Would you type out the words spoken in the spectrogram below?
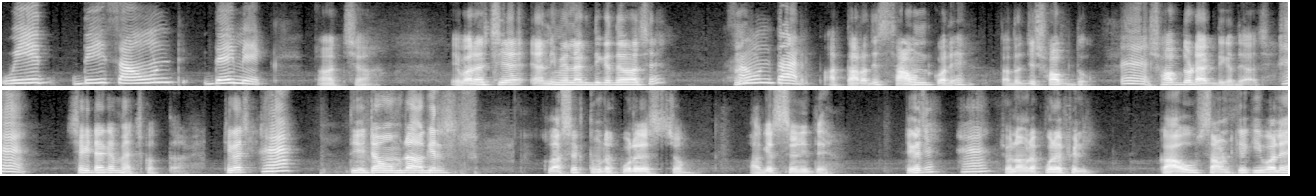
with the sound they make আচ্ছা। এবার আছে অ্যানিমেল একদিকে দেওয়া আছে। Sound তার। আর তারা যে সাউন্ড করে তাদের যে শব্দ হ্যাঁ। শব্দটা একদিকে দেওয়া আছে। হ্যাঁ। সেইটাকে ম্যাচ করতে হবে। ঠিক আছে? হ্যাঁ। তো এটাও আমরা আগের ক্লাসে তোমরা করে এসছো আগের শ্রেণীতে। ঠিক আছে? হ্যাঁ। চলো আমরা করে ফেলি। কাউ সাউন্ডকে কি বলে?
